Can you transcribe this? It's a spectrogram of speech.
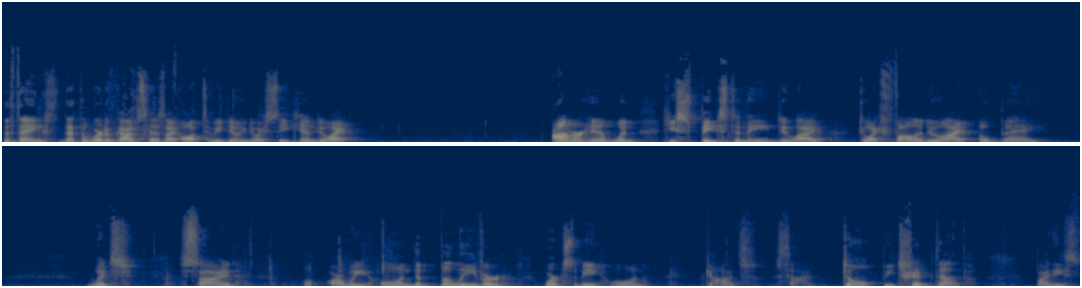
the things that the Word of God says I ought to be doing? Do I seek Him? Do I honor Him when He speaks to me? Do I, do I follow? Do I obey? which side are we on? The believer works to be on God's side. Don't be tripped up by these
